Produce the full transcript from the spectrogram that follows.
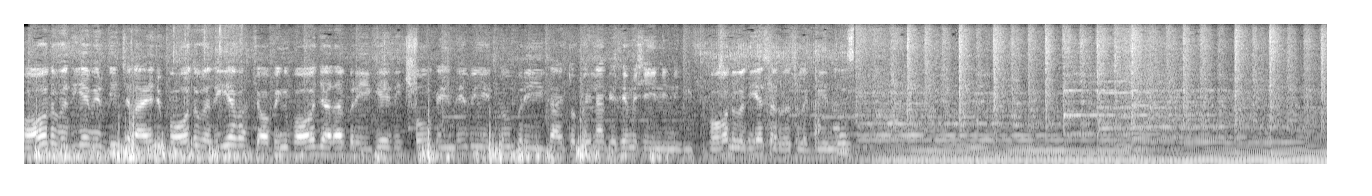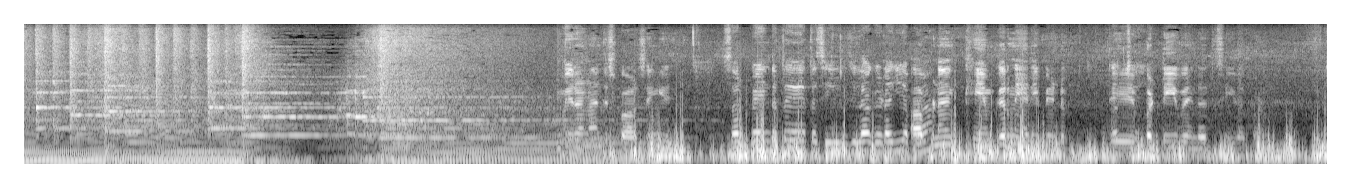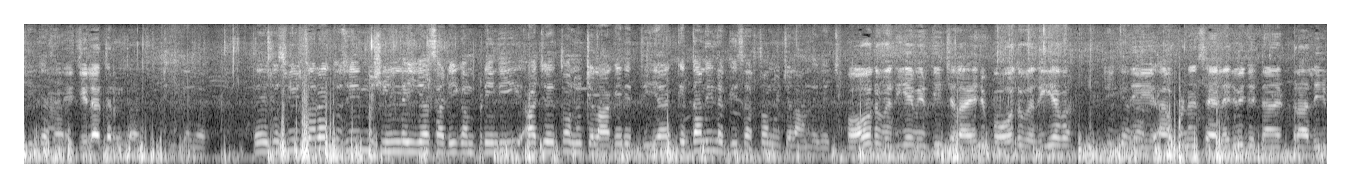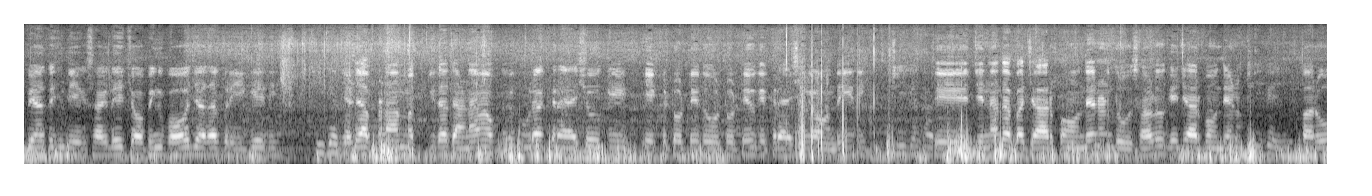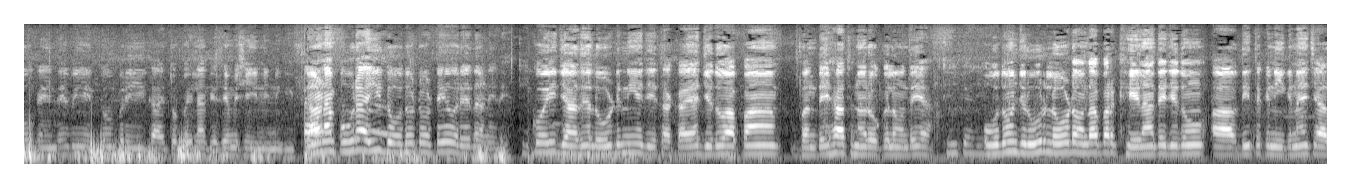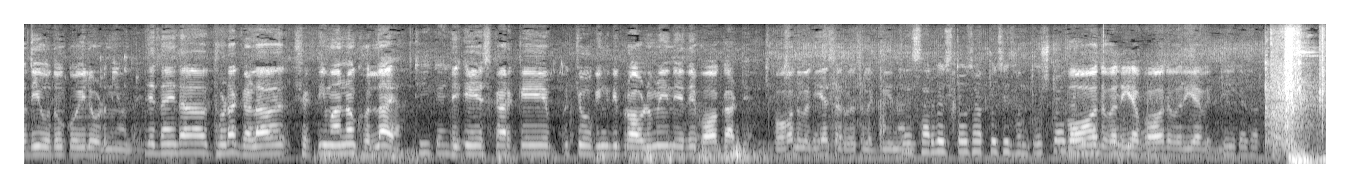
ਬਹੁਤ ਵਧੀਆ ਵੀਰ ਜੀ ਚਲਾਏ ਚ ਬਹੁਤ ਵਧੀਆ ਵਾ ਚੌਪਿੰਗ ਬਹੁਤ ਜ਼ਿਆਦਾ ਬਰੀਕ ਹੈ ਇਹਦੀ। ਉਹ ਕਹਿੰਦੇ ਵੀ ਤੋਂ ਬਰੀਕ ਅੱਜ ਤੋਂ ਪਹਿਲਾਂ ਕਿਸੇ ਮਸ਼ੀਨ ਨੇ ਨਹੀਂ ਕੀਤੀ। ਬਹੁਤ ਵਧੀਆ ਸਰਵਿਸ ਲੱਗੀ ਇਹਨਾਂ ਨੂੰ ਮੇਰਾ ਨਾਮ ਜਸਪਾਲ ਸਿੰਘ ਹੈ ਸਰ ਪਿੰਡ ਤੇ ਤਹਿਸੀਲ ਜ਼ਿਲ੍ਹਾ ਕਿਹੜਾ ਜੀ ਆਪਣਾ? ਆਪਣਾ ਖੇਮਕਰ ਨੇ ਦੀ ਪਿੰਡ ਅੱਛਾ ਤੇ ਜੀ। ਪੱਟੀ ਪੈਂਦਾ ਤਹਿਸੀਲ ਆਪਣਾ ਠੀਕ ਹੈ ਸਰ ਹਾਂਜੀ, ਜ਼ਿਲ੍ਹਾ ਤਰਨਤਾਰਨ ਠੀਕ ਹੈ ਸਰ ਤੇ ਜਸਵੀਰ ਸਰ ਤੁਸੀਂ ਮਸ਼ੀਨ ਲਈ ਆ ਸਾਡੀ ਕੰਪਨੀ ਦੀ ਅੱਜ ਤੁਹਾਨੂੰ ਚਲਾ ਕੇ ਦਿੱਤੀ ਹੈ ਕਿੱਦਾਂ ਦੀ ਲੱਗੀ ਸਰ ਤੁਹਾਨੂੰ ਚਲਾਉਣ ਦੇ ਵਿੱਚ? ਬਹੁਤ ਵਧੀਆ ਵੀਰ ਜੀ ਚਲਾਏ ਚ ਬਹੁਤ ਵਧੀਆ ਵਾ। ਠੀਕ ਹੈ ਤੇ ਆਪਣਾ ਸੈਲੇਜ ਵੀ ਜਿੱਦਾਂ ਟਰਾਲੀ 'ਚ ਪਿਆ ਤੁਸੀਂ ਦੇਖ ਸਕਦੇ ਚੌਪਿੰਗ ਬਹੁਤ ਜ਼ਿਆਦਾ ਬਰੀਕ ਹੈ ਇਹਦੀ। ਠੀਕ ਹੈ ਜਿਹੜਾ ਆਪਣਾ ਮੱਕੀ ਦਾ ਦਾਣਾ ਵਾ ਉਹ ਵੀ ਪੂਰਾ ਕ੍ਰੈਸ਼ ਹੋ ਕੇ ਇੱਕ ਟੋਟੇ ਦੋ ਟੋਟੇ ਹੋ ਕੇ ਕ੍ਰੈਸ਼ਿੰਗ ਆਉਂਦੀ ਇਹਦੀ। ਠੀਕ ਹੈ ਸਰ। ਤੇ ਜਿਨ੍ਹਾਂ ਦਾ ਆਪਾਂ ਚਾਰ ਪਾਉਂਦੇ ਉਹਨਾਂ ਨੂੰ 2 ਸਾਲ ਹੋ ਗਏ ਚਾਰ ਪਾਉਂਦਿਆਂ ਨੂੰ। ਠੀਕ ਹੈ ਜੀ। ਪਰ ਉਹ ਕਹਿੰਦੇ ਵੀ ਇਹ ਤੋਂ ਅੱਜ ਤੋਂ ਪਹਿਲਾਂ ਕਿਸੇ ਮਸ਼ੀਨ ਨੇ ਨਹੀਂ ਕੀਤੀ। ਦਾਣਾ ਪੂਰਾ ਹੀ ਦੋ ਦੋ ਟੋਟੇ ਹੋ ਰਹੇ ਦਾਣੇ ਦੇ। ਕੋਈ ਜ਼ਿਆਦਾ ਲੋਡ ਨਹੀਂ ਅਜੇ ਤੱਕ ਆਇਆ। ਜਦੋਂ ਆਪਾਂ ਬੰਦੇ ਹੱਥ ਨਾਲ ਰੁੱਗ ਲਾਉਂਦੇ ਆ ਠੀਕ ਹੈ ਜੀ। ਉਦੋਂ ਜ਼ਰੂਰ ਲੋਡ ਆਉਂਦਾ ਪਰ ਖੇਲਾਂ ਤੇ ਜਦੋਂ ਆਪਦੀ ਤਕਨੀਕ ਨਾਲ ਚੱਲਦੀ ਉਦੋਂ ਕੋਈ ਲੋਡ ਨਹੀਂ ਆਉਂਦਾ। ਜਿੱਦਾਂ ਇਹਦਾ ਥੋੜਾ ਗਲਾ ਸ਼ਕਤੀਮਾਨ ਨਾਲ ਖੁੱਲਾ ਆ ਠੀਕ ਹੈ ਤੇ ਇਸ ਕਰਕੇ ਚੋਕਿੰਗ ਦੀ ਪ੍ਰੋਬਲਮ ਨਹੀਂ ਇਹਦੇ ਬਹੁਤ ਘੱਟ ਆ। ਬਹੁਤ ਵਧੀਆ ਸਰਵਿਸ ਲੱਗੀ ਇਹਨਾਂ ਤੇ ਦੀ ਸਰਵਿਸ ਤੋਂ ਸਰ ਤੁਸੀਂ ਸੰਤੁਸ਼ਟ ਹੋ? ਬਹੁਤ ਵਧੀਆ? ਬਹੁਤ ਵਧੀਆ। ਠੀਕ ਹੈ ਸਰ।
